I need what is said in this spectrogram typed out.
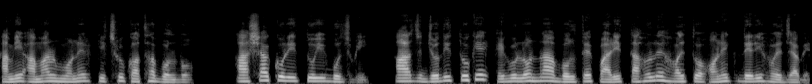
আমি আমার মনের কিছু কথা বলব। আশা করি তুই বুঝবি। আজ যদি তোকে এগুলো না বলতে পারি তাহলে হয়তো অনেক দেরি হয়ে যাবে।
